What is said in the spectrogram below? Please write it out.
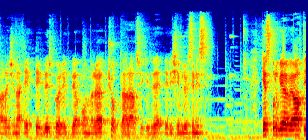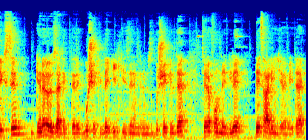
aracına ekleyebilir. Böylelikle onlara çok daha rahat şekilde erişebilirsiniz. Casper VR V6X'in genel özellikleri bu şekilde, ilk izlenimlerimiz bu şekilde. Telefonla ilgili detaylı incelemeyi de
